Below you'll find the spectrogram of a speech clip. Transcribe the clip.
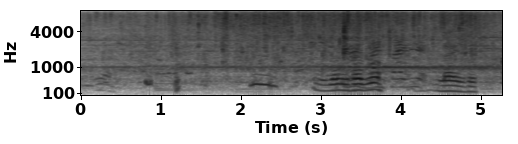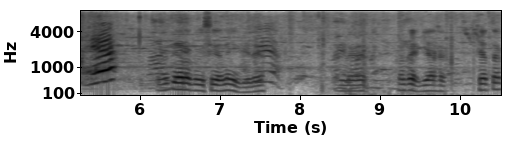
ગળુ સાહેબ છે? છે. અત્યારે કોઈ છે નહીં ઘેરે. એટલે અંદર ગયા છે ખેતર.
